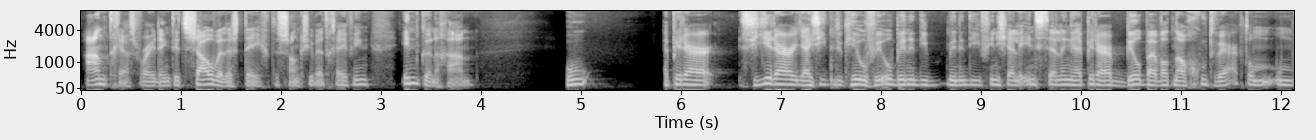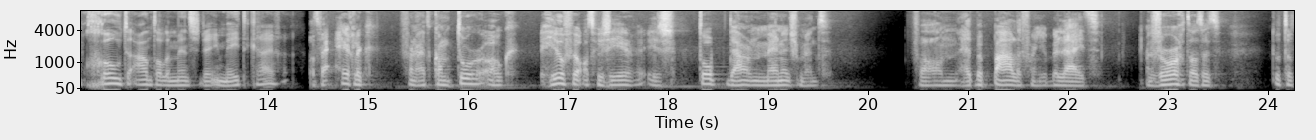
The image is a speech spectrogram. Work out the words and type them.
aantreft waar je denkt, dit zou wel eens tegen de sanctiewetgeving in kunnen gaan. Hoe heb je daar Zie je daar, jij ziet natuurlijk heel veel binnen die, binnen die financiële instellingen. Heb je daar beeld bij wat nou goed werkt om, om grote aantallen mensen erin mee te krijgen? Wat wij eigenlijk vanuit kantoor ook heel veel adviseren is top-down management van het bepalen van je beleid. Zorg dat, het, dat de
